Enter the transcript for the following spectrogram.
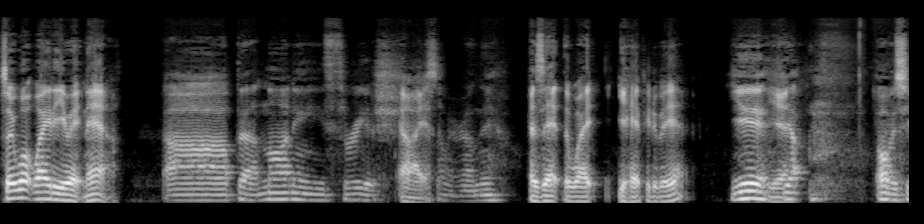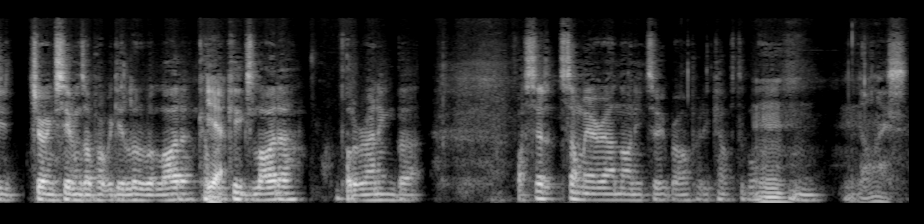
So what weight are you at now? Uh, about 93 ish. Oh, yeah. Somewhere around there. Is that the weight you're happy to be at? Yeah, Yeah. yeah. Obviously, during sevens, I'll probably get a little bit lighter, a couple Yeah. of kicks lighter, a lot of running, but if I set it somewhere around 92, bro, I'm pretty comfortable. Mm. Nice.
